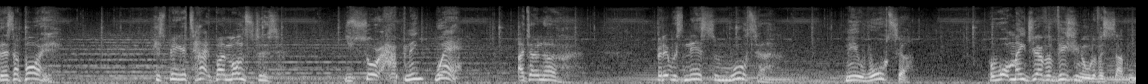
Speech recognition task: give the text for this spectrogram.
There's a boy! He's being attacked by monsters! You saw it happening? Where? I don't know, but it was near some water. Near water. But what made you have a vision all of a sudden?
